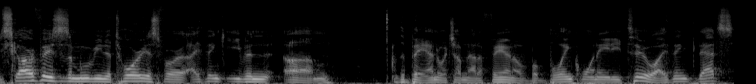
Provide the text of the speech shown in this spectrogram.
Scarface is a movie notorious for, I think, even um, the band, which I'm not a fan of, but Blink 182. I think that's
